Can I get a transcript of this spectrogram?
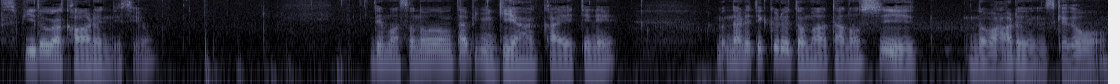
スピードが変わるんですよ。でまあその度にギア変えてね慣れてくるとまあ楽しいのはあるんですけど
